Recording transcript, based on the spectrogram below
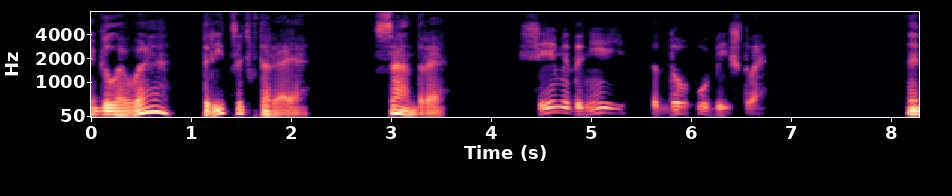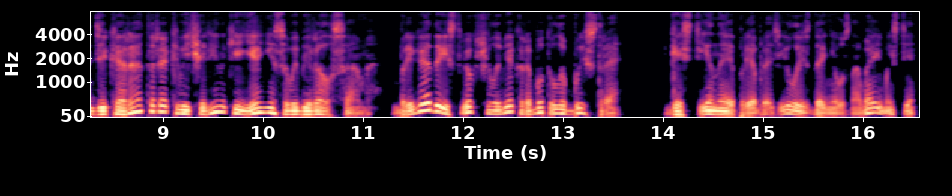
Глава 32. Сандра. Семь дней до убийства. Декоратора к вечеринке Янис выбирал сам. Бригада из трех человек работала быстро. Гостиная преобразилась до неузнаваемости.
